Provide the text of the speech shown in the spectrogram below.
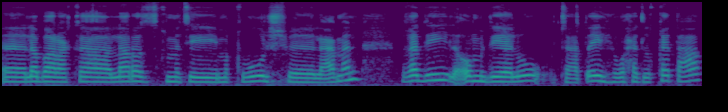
آه، لا بركة لا رزق ما مقبولش في العمل غادي الأم ديالو تعطيه واحد القطعة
